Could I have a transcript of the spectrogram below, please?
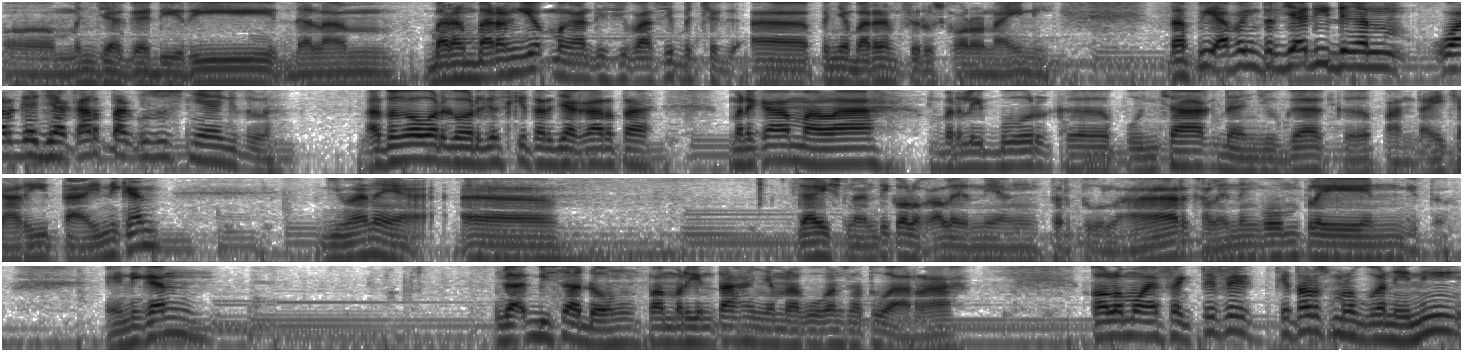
uh, menjaga diri dalam barang-barang yuk mengantisipasi uh, penyebaran virus corona ini. Tapi apa yang terjadi dengan warga Jakarta khususnya gitu loh atau enggak warga-warga sekitar Jakarta? Mereka malah berlibur ke puncak dan juga ke pantai Carita. Ini kan gimana ya uh, guys nanti kalau kalian yang tertular kalian yang komplain gitu. Ini kan nggak bisa dong pemerintah hanya melakukan satu arah. Kalau mau efektif ya kita harus melakukan ini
